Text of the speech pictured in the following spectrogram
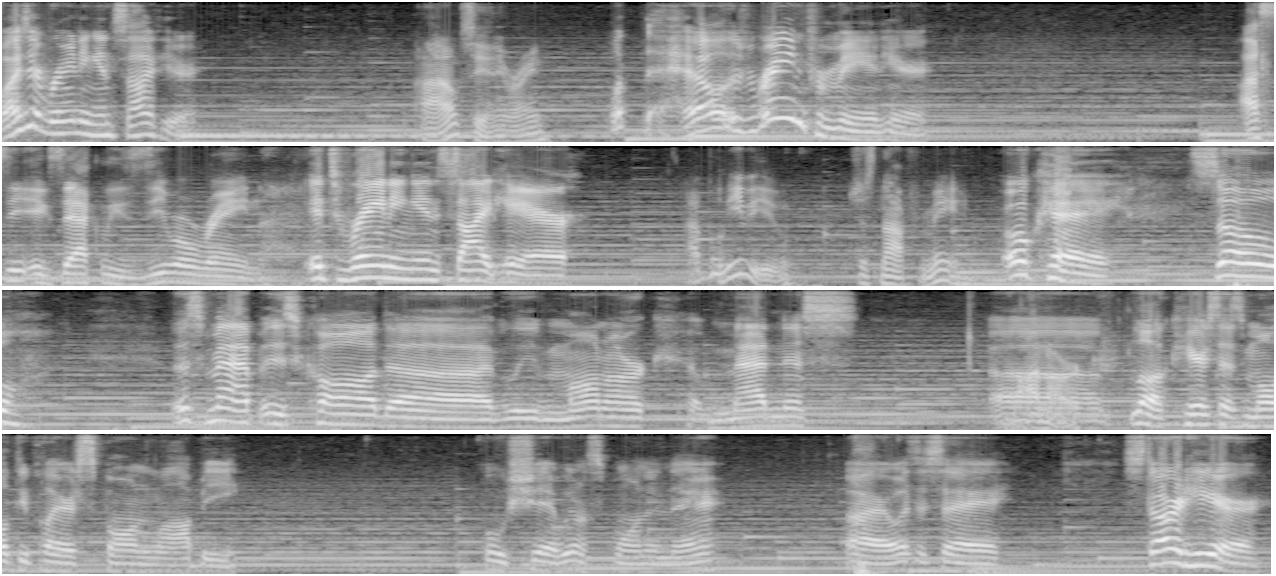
Why is it raining inside here? I don't see any rain. What the hell? There's rain for me in here. I see exactly zero rain. It's raining inside here. I believe you, just not for me. Okay, so this map is called, uh, I believe, Monarch of Madness. Monarch. Uh, look, here says multiplayer spawn lobby. Oh shit, we don't spawn in there. Alright, what's it say? Start here.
